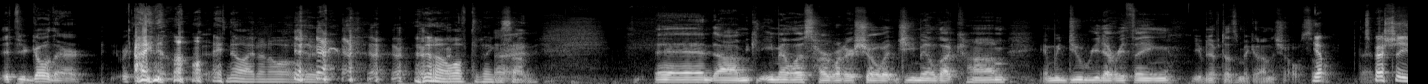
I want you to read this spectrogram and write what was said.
if you go there. I know. I know. I don't know what we'll do. i know we'll have to think of All right. something. And um, you can email us, hardwatershow at gmail.com. And we do read everything, even if it doesn't make it on the show. So Yep. Especially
